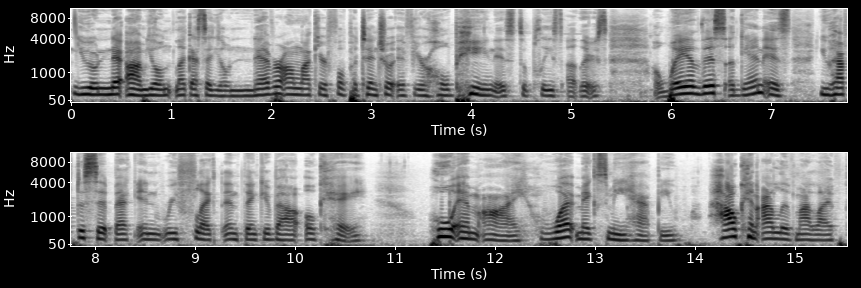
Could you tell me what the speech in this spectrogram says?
you ne- um, you'll like I said, you'll never unlock your full potential if your whole being is to please others. A way of this again is you have to sit back and reflect and think about, okay, who am I? What makes me happy? How can I live my life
